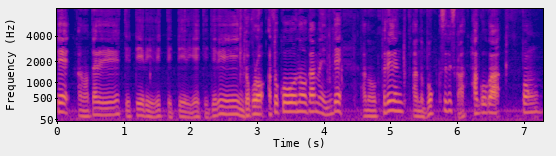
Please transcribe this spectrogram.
で、あの、タレレってテレレってテレレってテレレのところ、あそこの画面で、あの、プレゼン、あの、ボックスですか？箱が、ポン、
